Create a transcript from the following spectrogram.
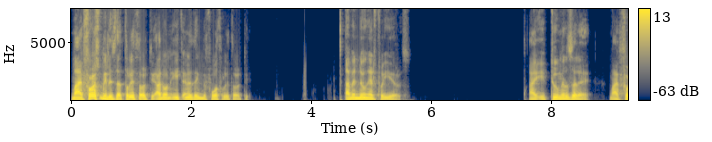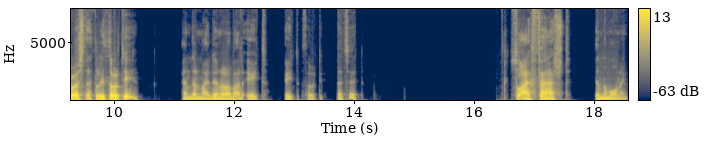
my first meal is at 3:30. I don't eat anything before 3:30. I've been doing it for years. I eat two meals a day. My first at 3:30 and then my dinner about 8 8:30. That's it. So I fast in the morning.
